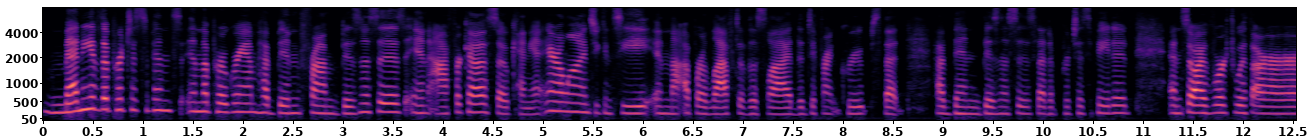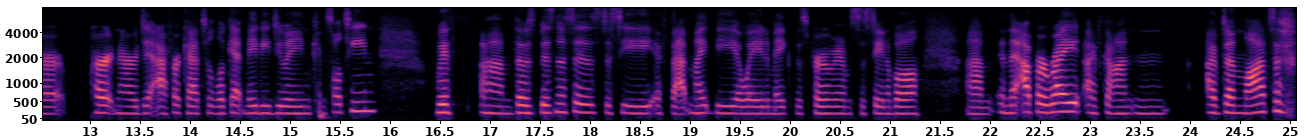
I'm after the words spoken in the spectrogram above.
many of the participants in the program have been from businesses in Africa. So Kenya Airlines, you can see in the upper left of the slide, the different groups that have been businesses that have participated. And so I've worked with our partner to Africa to look at maybe doing consulting with um, those businesses to see if that might be a way to make this program sustainable. Um, in the upper right, I've gotten I've done lots of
